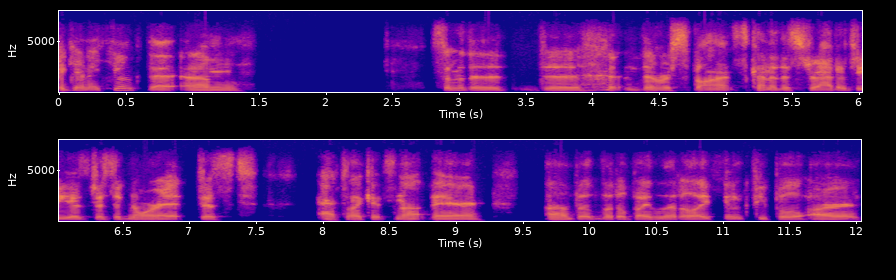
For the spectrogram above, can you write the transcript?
again, I think that, um, some of the the the response, kind of the strategy is just ignore it, just act like it's not there. Uh, but little by little, I think people are,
